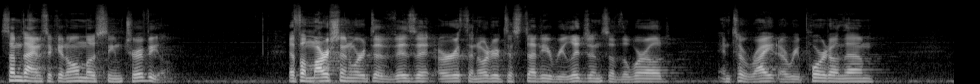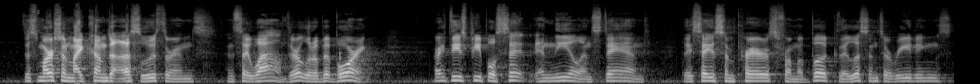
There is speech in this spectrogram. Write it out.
sometimes it can almost seem trivial. If a Martian were to visit Earth in order to study religions of the world and to write a report on them, this Martian might come to us Lutherans and say, wow, they're a little bit boring. Right? These people sit and kneel and stand. They say some prayers from a book, they listen to readings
